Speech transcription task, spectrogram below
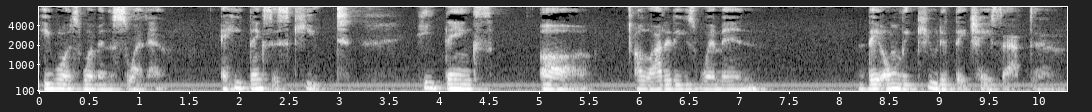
he wants women to sweat him. And he thinks it's cute. He thinks uh, a lot of these women, they only cute if they chase after him.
